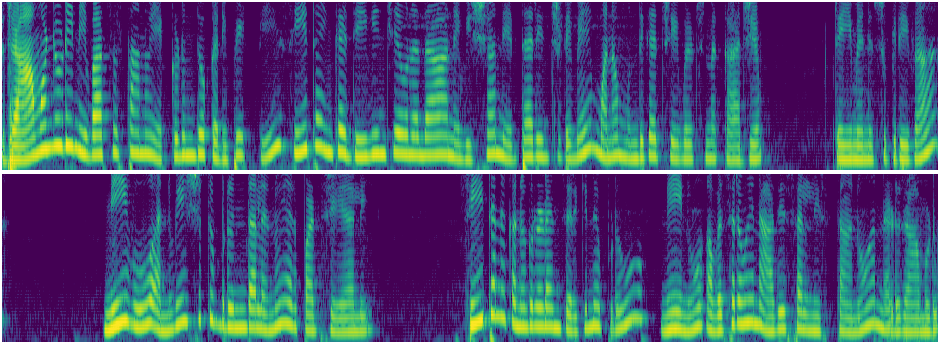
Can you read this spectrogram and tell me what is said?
రావణుడి నివాస స్థానం ఎక్కడుందో కనిపెట్టి సీత ఇంకా జీవించే ఉన్నదా అనే విషయాన్ని నిర్ధారించడమే మనం ముందుగా చేయవలసిన కార్యం. ప్రియమైన సుగ్రీవ నీవు అన్వేషక బృందాలను ఏర్పాటు చేయాలి. సీతను కనుగొనడం జరిగినప్పుడు నేను అవసరమైన ఆదేశాలను ఇస్తాను అన్నాడు రాముడు.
